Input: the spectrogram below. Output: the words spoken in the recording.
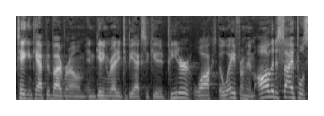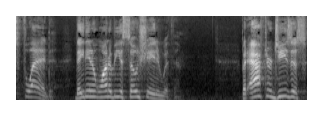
taken captive by Rome and getting ready to be executed, Peter walked away from him. All the disciples fled. They didn't want to be associated with him. But after Jesus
